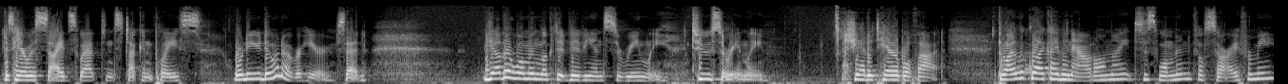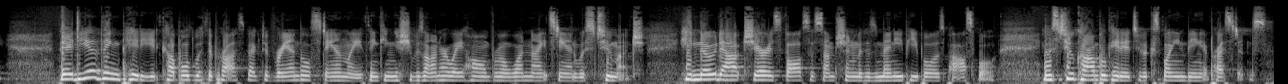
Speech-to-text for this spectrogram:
His hair was sideswept and stuck in place. What are you doing over here? He said. The other woman looked at Vivian serenely, too serenely. She had a terrible thought. Do I look like I've been out all night? Does this woman feel sorry for me? The idea of being pitied, coupled with the prospect of Randall Stanley thinking she was on her way home from a one night stand, was too much. He'd no doubt share his false assumption with as many people as possible. It was too complicated to explain being at Preston's.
